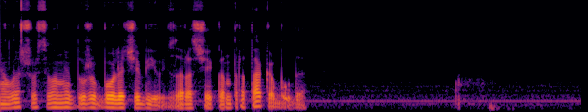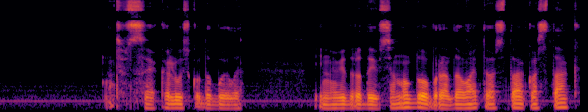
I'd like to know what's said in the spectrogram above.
Але щось вони дуже боляче б'ють. Зараз ще й контратака буде. Все, калюську добили. І не відродився. Ну добре, давайте ось так, ось так.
